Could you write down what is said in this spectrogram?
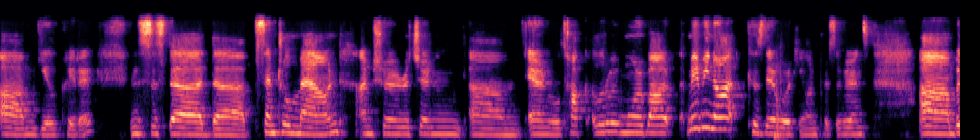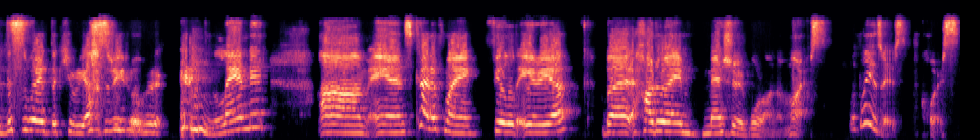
um, Gale Crater. And this is the, the central mound. I'm sure Richard and um, Erin will talk a little bit more about, maybe not because they're working on Perseverance. Um, but this is where the Curiosity rover landed. Um, and it's kind of my field area, but how do I measure boron on Mars? With lasers, of course.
